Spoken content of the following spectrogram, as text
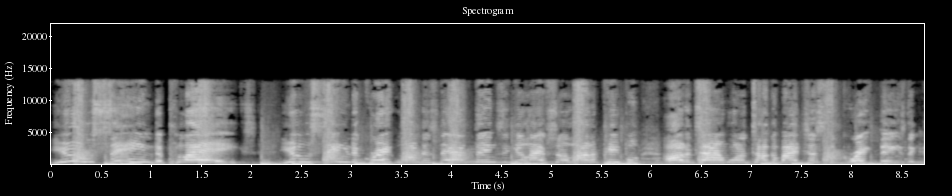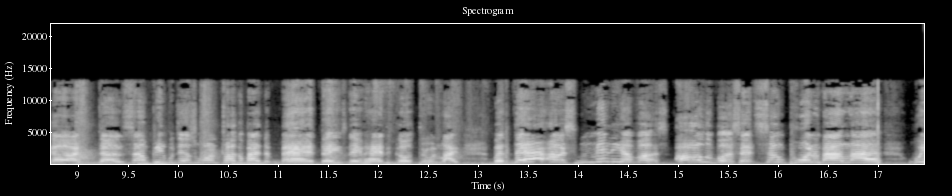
you've seen the plagues, You've seen the great wonders. There are things in your life. So a lot of people all the time want to talk about just the great things that God's done. Some people just want to talk about the bad things they've had to go through in life. But there are many of us, all of us, at some point of our life, we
